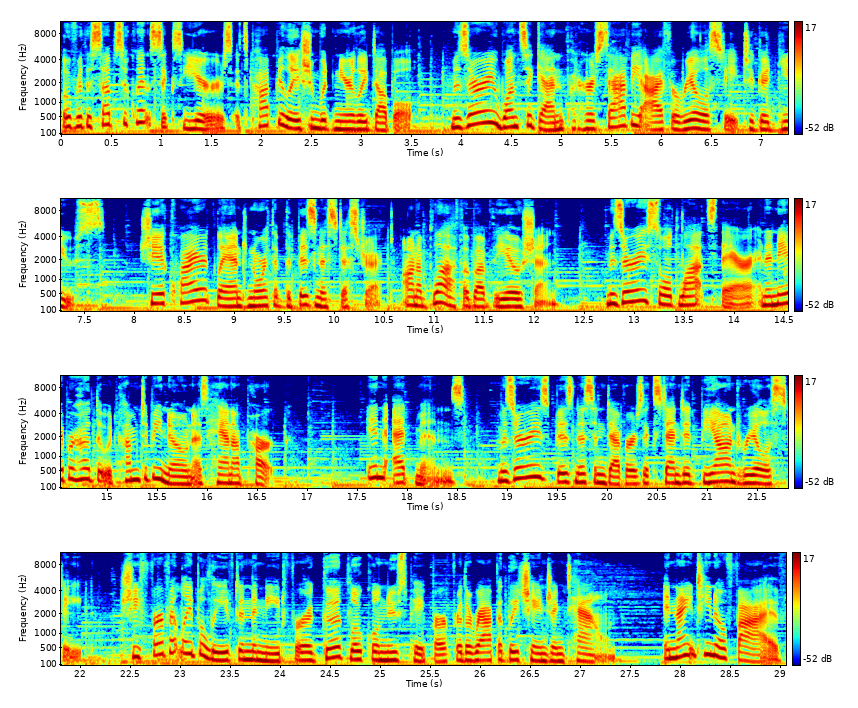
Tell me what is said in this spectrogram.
Over the subsequent six years, its population would nearly double, Missouri once again put her savvy eye for real estate to good use. She acquired land north of the business district, on a bluff above the ocean. Missouri sold lots there in a neighborhood that would come to be known as Hanna Park. In Edmonds, Missouri's business endeavors extended beyond real estate. She fervently believed in the need for a good local newspaper for the rapidly changing town. In 1905,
